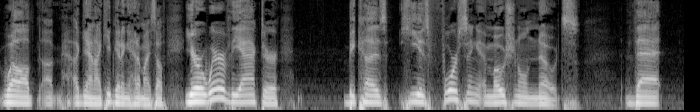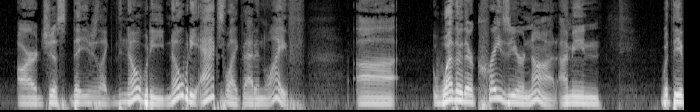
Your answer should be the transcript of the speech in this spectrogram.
Well, uh, again, I keep getting ahead of myself. You're aware of the actor because he is forcing emotional notes that are just that you're just like nobody nobody acts like that in life uh whether they're crazy or not i mean with the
